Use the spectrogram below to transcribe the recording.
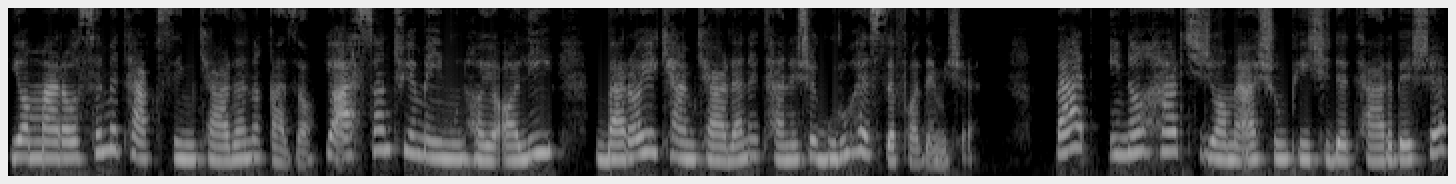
یا مراسم تقسیم کردن غذا یا اصلا توی میمونهای عالی برای کم کردن تنش گروه استفاده میشه. بعد اینا هرچی جامعهشون پیچیده تر بشه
